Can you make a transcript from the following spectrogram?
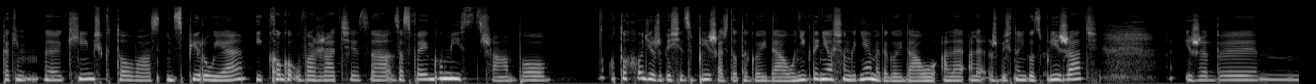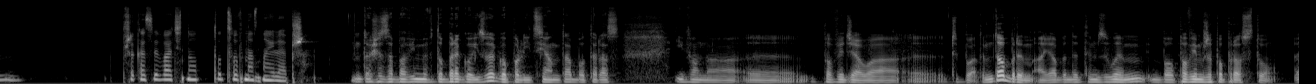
takim e, kimś, kto was inspiruje i kogo uważacie za, za swojego mistrza, bo o to chodzi, żeby się zbliżać do tego ideału. Nigdy nie osiągniemy tego ideału, ale, ale żeby się do niego zbliżać i żeby mm, przekazywać no, to, co w nas najlepsze to się zabawimy w dobrego i złego policjanta, bo teraz Iwona y, powiedziała, y, czy była tym dobrym, a ja będę tym złym, bo powiem, że po prostu y,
